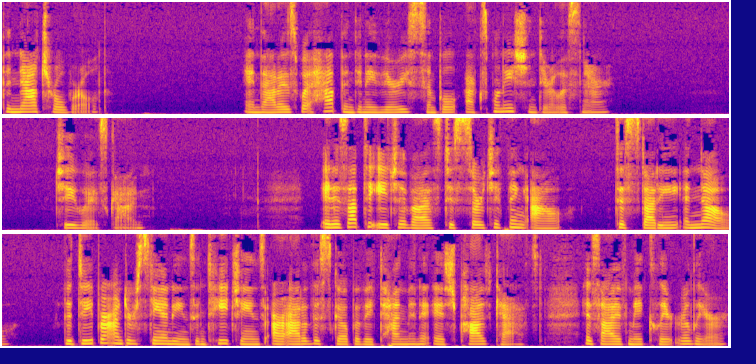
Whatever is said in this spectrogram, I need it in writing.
the natural world. And that is what happened in a very simple explanation, dear listener. Gee whiz, God. It is up to each of us to search a thing out, to study and know. The deeper understandings and teachings are out of the scope of a 10 minute ish podcast, as I have made clear earlier.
